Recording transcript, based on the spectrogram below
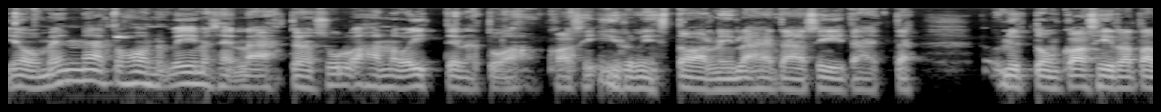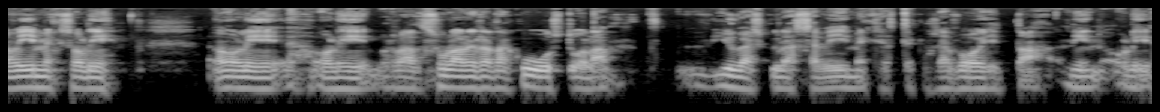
Joo, mennään tuohon viimeisen lähtöön. Sullahan on itsellä tuo 8 Irvin Star, niin lähdetään siitä, että nyt on 8 rata, viimeksi oli, oli, oli sulla oli rata 6 tuolla Jyväskylässä viimeksi, että kun se voitit, niin oli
